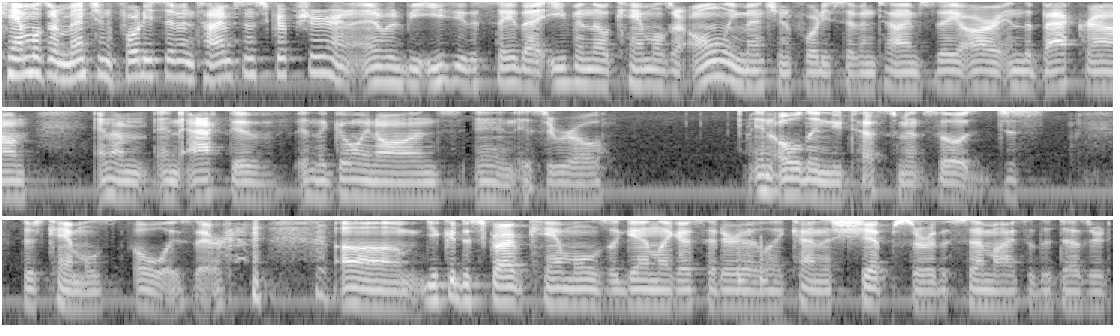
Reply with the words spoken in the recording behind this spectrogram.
camels are mentioned 47 times in Scripture, and it would be easy to say that even though camels are only mentioned 47 times, they are in the background and um, and active in the going ons in Israel in Old and New Testament. So just there's camels always there. um, you could describe camels again, like I said earlier, like kind of ships or the semis of the desert.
